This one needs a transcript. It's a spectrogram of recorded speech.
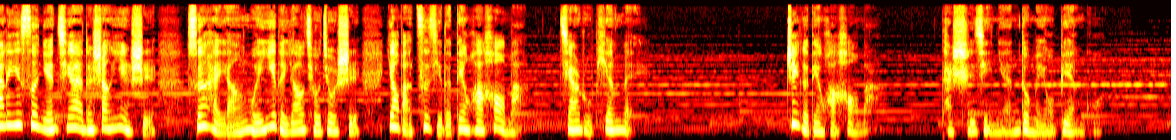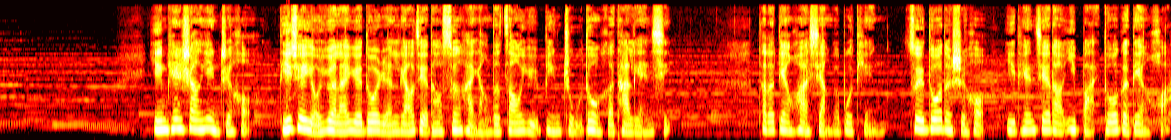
二零一四年，《亲爱的》上映时，孙海洋唯一的要求就是要把自己的电话号码加入片尾。这个电话号码，他十几年都没有变过。影片上映之后，的确有越来越多人了解到孙海洋的遭遇，并主动和他联系。他的电话响个不停，最多的时候一天接到一百多个电话。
